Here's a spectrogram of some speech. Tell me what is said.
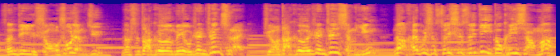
三弟少说两句，那是大哥没有认真起来。只要大哥认真想赢，那还不是随时随地都可以想吗？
